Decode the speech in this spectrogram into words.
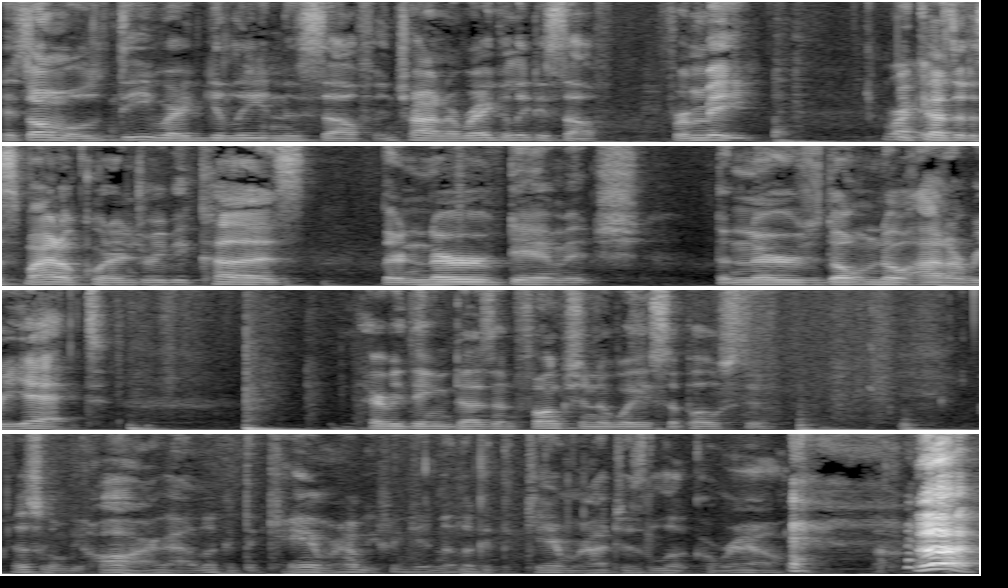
it's almost deregulating itself and trying to regulate itself for me Right. because of the spinal cord injury, because the nerve damage, the nerves don't know how to react. Everything doesn't function the way it's supposed to. This is gonna be hard. I gotta look at the camera. I'll be forgetting to look at the camera. I just look around.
